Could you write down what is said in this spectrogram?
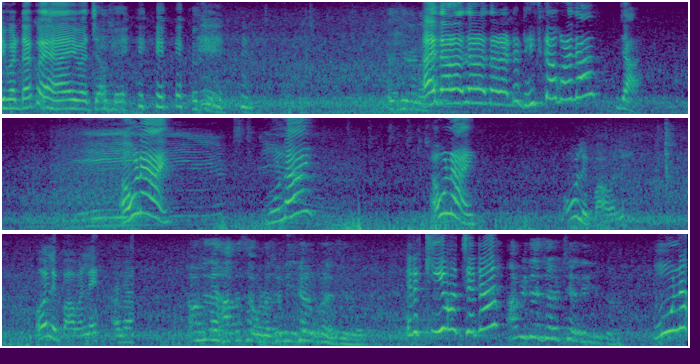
এইবার দেখো হ্যাঁ এবার যাবে। আয় দাঁড়া দাঁড়া দাঁড়া একটা ঢিচকাও করে দাও। যা। ও নাই ও নাই ও নাই ওলে বাবালে। ওলে বাবালে। আমার সাথে হাতে নিজের করেছিল এটা কি হচ্ছে এটা? আমি তো সব ছেড়ে দিয়েছি তো। মুনা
